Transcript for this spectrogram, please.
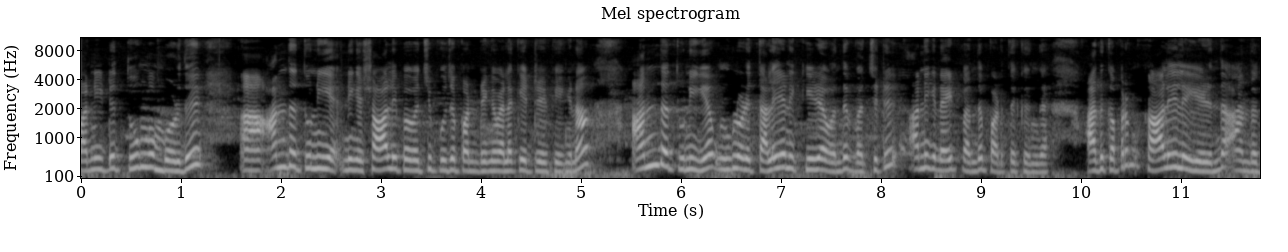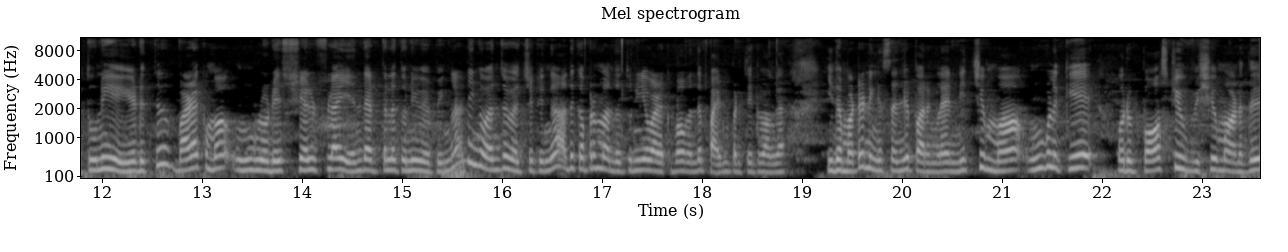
பண்ணிவிட்டு தூங்கும்பொழுது அந்த துணியை நீங்கள் ஷால் இப்போ வச்சு பூஜை பண்ணுறீங்க விளக்கேற்றிருக்கீங்கன்னா அந்த துணியை உங்களுடைய தலையணை கீழே வந்து வச்சுட்டு அன்றைக்கி நைட் வந்து படுத்துக்குங்க. அதுக்கப்புறம் காலையில் எழுந்து அந்த துணியை எடுத்து வழக்கமாக உங்களுடைய ஷெல்ஃபில் எந்த இடத்துல துணி வைப்பீங்களோ நீங்கள் வந்து வச்சுக்கோங்க. அதுக்கப்புறம் அந்த துணியை வழக்கமாக வந்து பயன்படுத்திட்டு வாங்க. இதை மட்டும் நீங்கள் செஞ்சு பாருங்களேன். நிச்சயமாக உங்களுக்கே ஒரு பாசிட்டிவ் விஷயமானது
